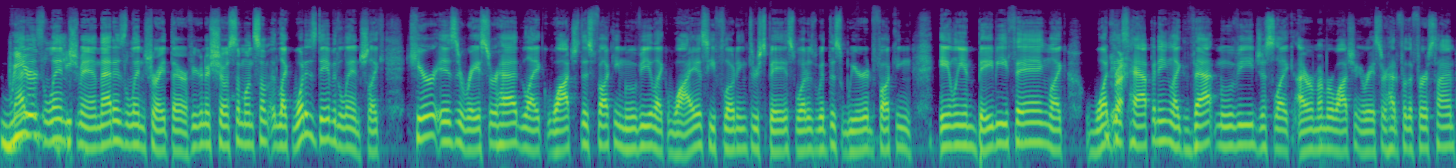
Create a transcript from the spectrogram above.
weird. That is Lynch, man. That is Lynch right there. If you're gonna show someone something like what is David Lynch? Like, here is Eraserhead. Like, watch this fucking movie. Like, why is he floating through space? What is with this weird fucking alien baby thing? Like, what is Right. happening? Like that movie, just like I remember watching Eraserhead for the first time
